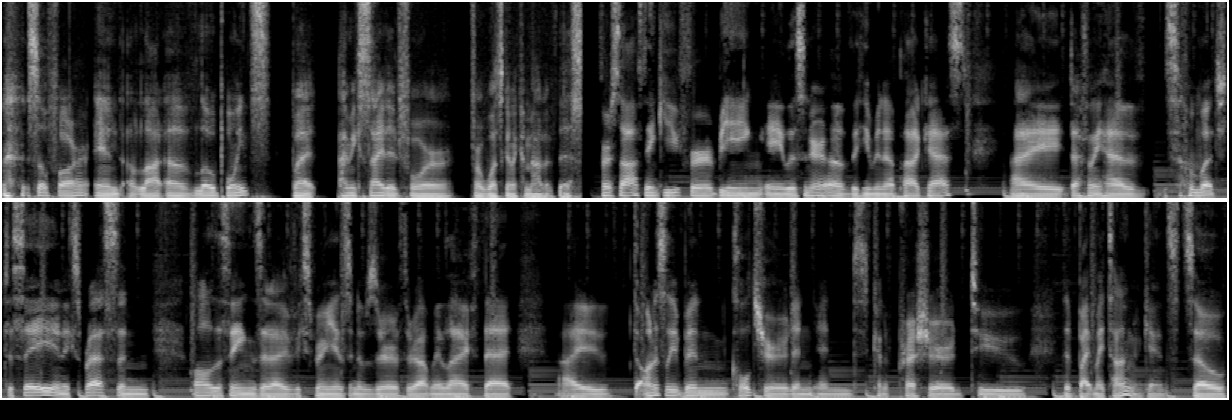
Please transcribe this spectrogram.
so far and a lot of low points, but I'm excited for, for what's going to come out of this. First off, thank you for being a listener of the Human Up podcast. I definitely have so much to say and express, and all the things that I've experienced and observed throughout my life that I've honestly been cultured and, and kind of pressured to, to bite my tongue against. So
